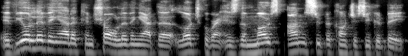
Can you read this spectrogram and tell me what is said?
if you're living out of control, living out the logical brain is the most unsuperconscious you could be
